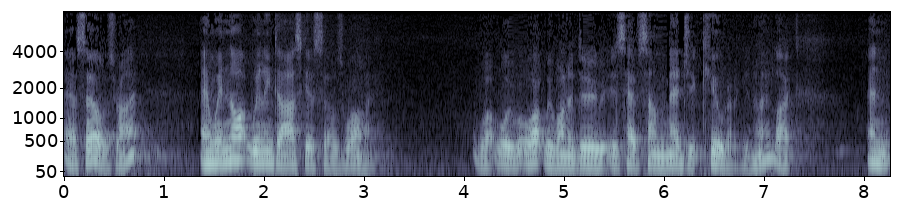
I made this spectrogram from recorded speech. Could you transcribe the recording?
ourselves, right? And we're not willing to ask ourselves why. What we, what we want to do is have some magic cure, you know, like, and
